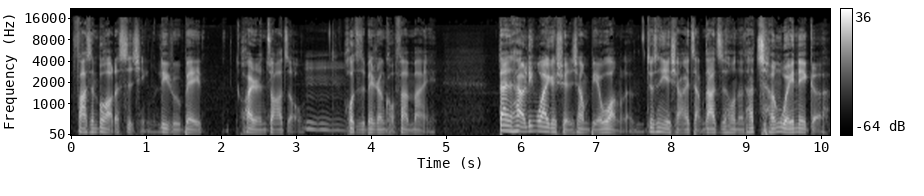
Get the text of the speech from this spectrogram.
发生不好的事情，例如被坏人抓走，嗯嗯嗯，或者是被人口贩卖。但是还有另外一个选项，别忘了，就是你的小孩长大之后呢，他成为那个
